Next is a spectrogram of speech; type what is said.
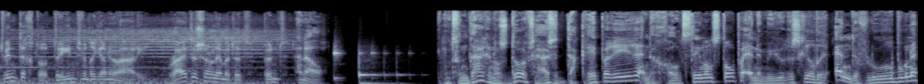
20 tot 23 januari. Writersunlimited.nl moet vandaag in ons dorpshuis het dak repareren... en de gootsteen ontstoppen en de muren schilderen en de vloeren boenen.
